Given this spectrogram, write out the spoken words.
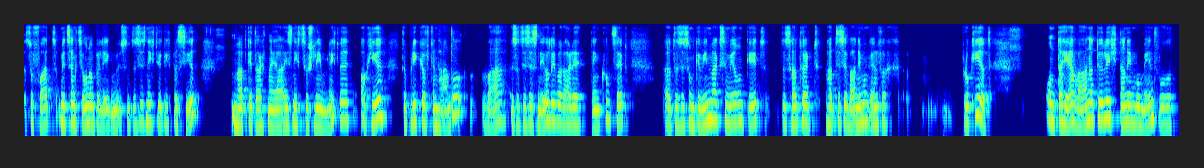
sofort mit Sanktionen belegen müssen. Das ist nicht wirklich passiert. Man hat gedacht, na ja, ist nicht so schlimm, nicht? Weil auch hier der Blick auf den Handel war, also dieses neoliberale Denkkonzept, äh, dass es um Gewinnmaximierung geht, das hat halt, hat diese Wahrnehmung einfach blockiert. Und daher war natürlich dann im Moment, wo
